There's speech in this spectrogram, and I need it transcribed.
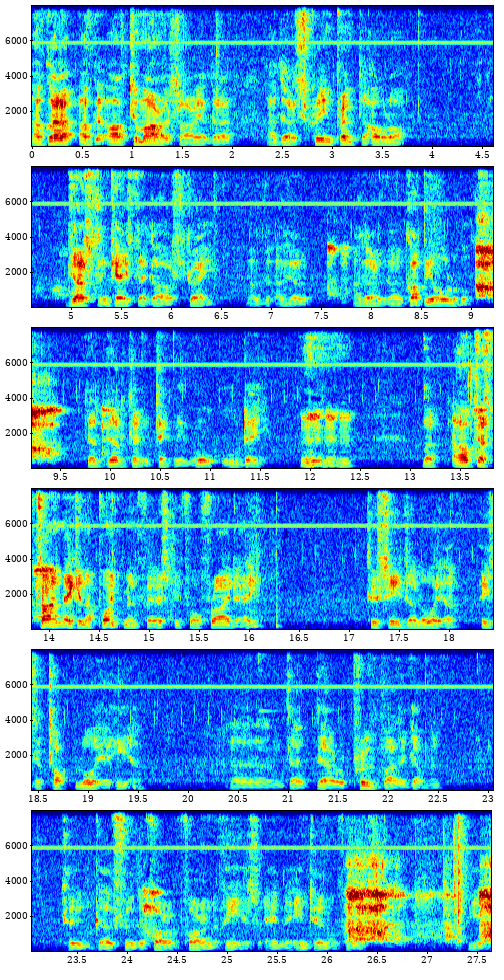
I've got a I've got oh tomorrow sorry I've got a I've got to screen print the whole lot just in case they go astray. I've got, I've got to gonna, gonna copy all of them. That, that'll take, take me all, all day. but I'll just try and make an appointment first before Friday to see the lawyer. He's a top lawyer here. Um, they, they're approved by the government to go through the foreign, foreign affairs and the internal affairs. Yeah.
